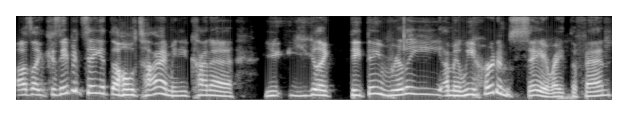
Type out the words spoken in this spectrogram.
I was like because they've been saying it the whole time, and you kind of you you like they they really. I mean, we heard him say it, right? The fan.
